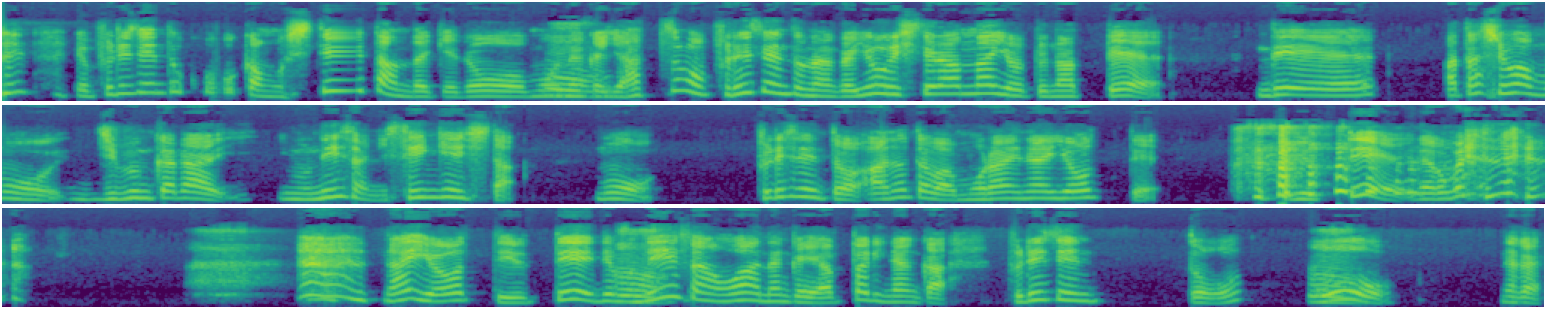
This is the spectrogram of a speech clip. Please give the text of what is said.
いやプレゼント交換もしてたんだけど、もうなんかうん8つもプレゼントなんか用意してらんないよってなって、で、私はもう自分から、もう姉さんに宣言した。もう、プレゼントあなたはもらえないよって言って、だからごめんね。ないよって言って、でもうん。姉さんはなんかやっぱりなんかプレゼントを、なんか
